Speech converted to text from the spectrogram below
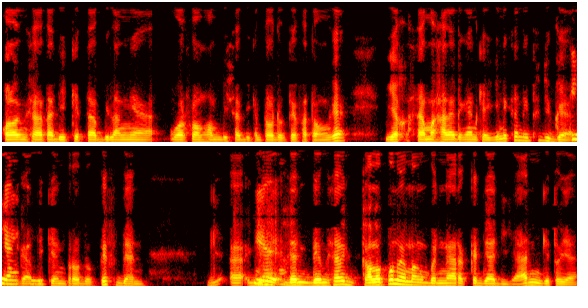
kalau misalnya tadi kita bilangnya work from home bisa bikin produktif atau enggak ya sama halnya dengan kayak gini kan itu juga yeah, nggak bikin produktif dan uh, gini yeah. dan, dan misalnya kalaupun memang benar kejadian gitu ya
